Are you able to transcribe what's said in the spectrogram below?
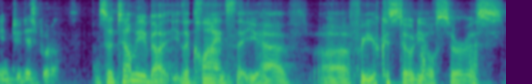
into this product. So tell me about the clients that you have uh, for your custodial service,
